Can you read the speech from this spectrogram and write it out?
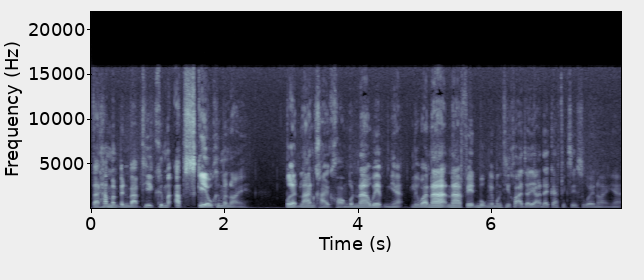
แต่ถ้ามันเป็นแบบที่ขึ้นมา up scale ขึ้นมาหน่อย เปิดร้านขายของบนหน้าเว็บอย่างเงี้ยหรือว่าหน้าหน้า Facebook เนี่ยบางทีเขาอาจจะอยากได้กราฟิกสวยๆหน่อยอย่างเงี้ย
